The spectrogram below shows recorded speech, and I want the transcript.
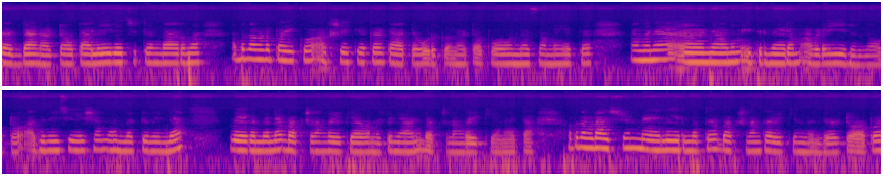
റെഡാണ് കേട്ടോ തലയിൽ വെച്ചിട്ടുണ്ടായിരുന്ന അപ്പോൾ നമ്മുടെ പൈക്കോ അക്ഷയ്ക്കൊക്കെ ടാറ്റ കൊടുക്കുന്നു കേട്ടോ പോകുന്ന സമയത്ത്. അങ്ങനെ ഞാനും ഇത്തിരി നേരം അവിടെ ഇരുന്നു കേട്ടോ അതിന് ശേഷം വന്നിട്ട് പിന്നെ വേഗം തന്നെ ഭക്ഷണം കഴിക്കാൻ വന്നിട്ട് ഞാൻ ഭക്ഷണം കഴിക്കുകയാണ് കേട്ടോ. അപ്പോൾ നമ്മുടെ അശ്വിൻ മേലെ ഇരുന്നിട്ട് ഭക്ഷണം കഴിക്കുന്നുണ്ട് കേട്ടോ. അപ്പോൾ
